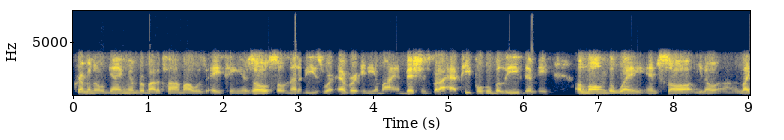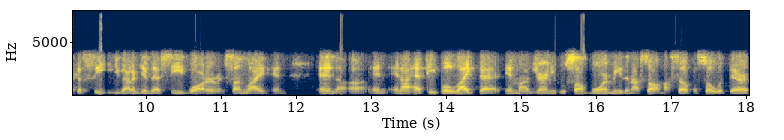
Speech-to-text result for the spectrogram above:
criminal gang member by the time I was 18 years old. So none of these were ever any of my ambitions, but I had people who believed in me along the way and saw, you know, like a seed. You got to give that seed water and sunlight and and uh and and I had people like that in my journey who saw more in me than I saw myself. And so with their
